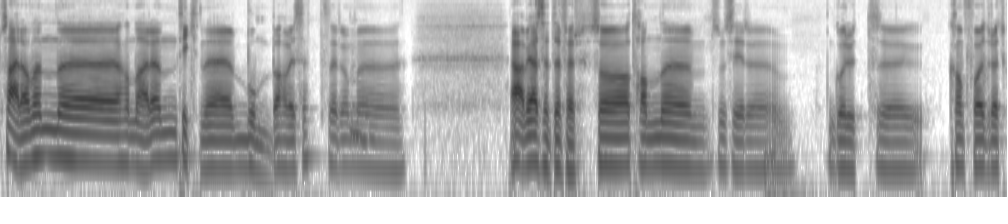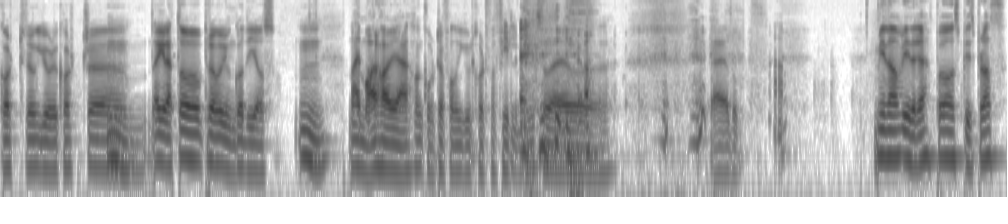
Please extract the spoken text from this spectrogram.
så er han en uh, Han er en tikkende bombe, har vi sett. Selv om eh, Ja, vi har sett det før. Så at han, eh, som sier, eh, går ut eh, Kan få et rødt kort eller gule kort. Mm. Det er greit å prøve å unngå de også. mm. Neymar har jo jeg. Han kommer til å få noen gule kort for filming, så det er jo Det er dumt. dumt. Mina videre på spiseplass.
